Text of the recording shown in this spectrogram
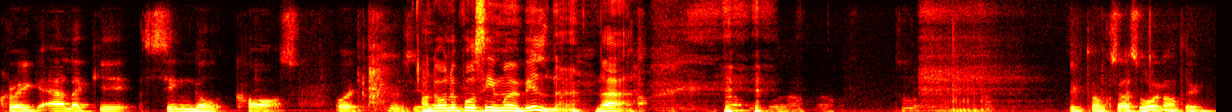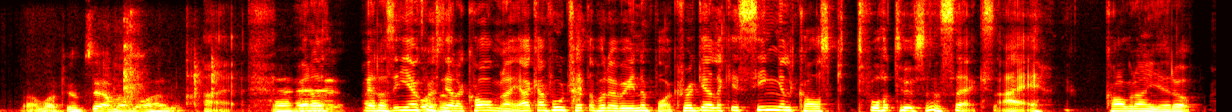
Craig Alecky Single Cask. Oj, ja, du håller på att simma ur bild nu. Där. Tyckte också jag såg någonting. Den vart ju inte så jävla bra heller. Nej. Eh, Medan, Ian justerar kameran, jag kan fortsätta på det vi var inne på. Craig Gallagher Single Cask 2006. Nej, kameran ger upp.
